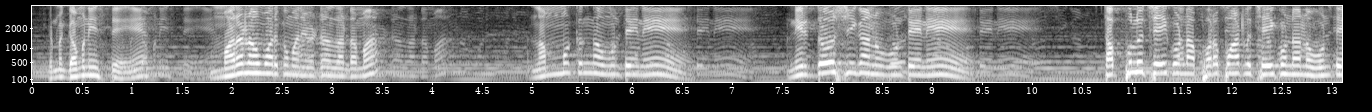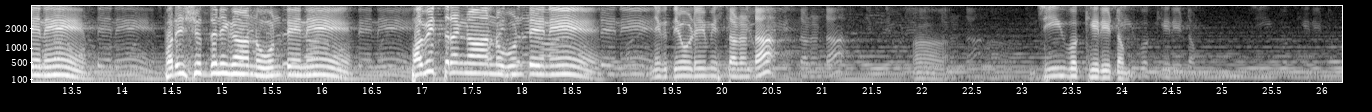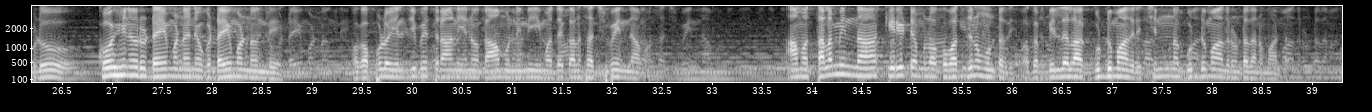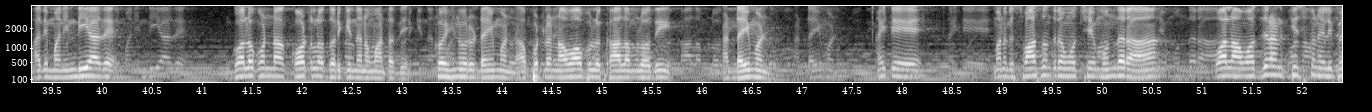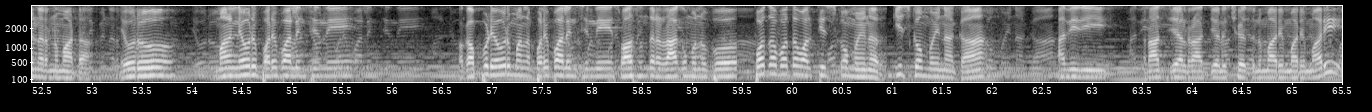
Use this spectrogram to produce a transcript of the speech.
ఇక్కడ మనం గమనిస్తే మరణం వరకు మనం ఎట్లంటామా నమ్మకంగా ఉంటేనే నిర్దోషిగా నువ్వు ఉంటేనే తప్పులు చేయకుండా పొరపాట్లు చేయకుండా నువ్వు ఉంటేనే పరిశుద్ధునిగా నువ్వు ఉంటేనే పవిత్రంగా నువ్వు ఉంటేనే నీకు దేవుడు ఏమి ఇస్తాడంట? జీవ కిరీటం. ఇప్పుడు కోహినూరు డైమండ్ అనే ఒక డైమండ్ ఉంది. ఒకప్పుడు ఎలిజబెత్ రాని అని ఒక ఆమె ఉంది ఈ మధ్యకాలం చచ్చిపోయింది ఆమె. ఆమె తల మీద కిరీటంలో ఒక వజ్రం ఉంటుంది. ఒక బిల్లల గుడ్డు మాదిరి చిన్న గుడ్డు మాదిరి ఉంటది అది మన ఇండియాదే. గోలకొండ కోటలో దొరికింది అనమాట అది. కోహినూరు డైమండ్. అప్పట్లో నవాబుల కాలంలోది ఆ డైమండ్. అయితే మనకు స్వాతంత్రం వచ్చే ముందర వాళ్ళు ఆ వజ్రాన్ని తీసుకుని వెళ్ళిపోయినారనమాట ఎవరు? మనల్ని ఎవరు పరిపాలించింది? ఒకప్పుడు ఎవరు మనల్ని పరిపాలించింది? స్వాతంత్రం రాకమునుపు పోతా పోతా వాళ్ళు తీసుకోపోయినారు తీసుకోమైనాక అది రాజ్యాలు రాజ్యాలు చేతులు మారి మారి మారి.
